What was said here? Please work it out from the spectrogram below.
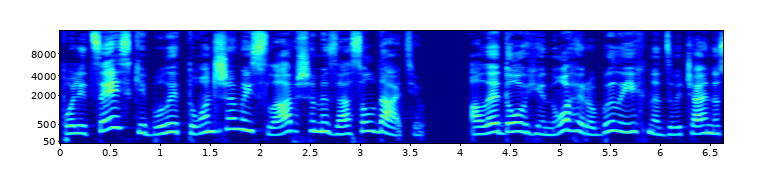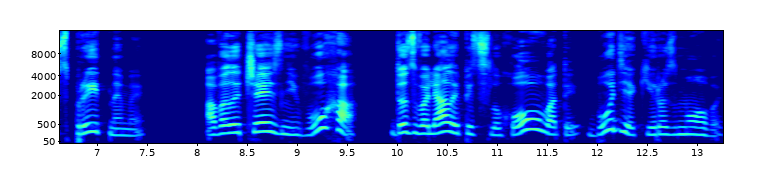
Поліцейські були тоншими й слабшими за солдатів, але довгі ноги робили їх надзвичайно спритними, а величезні вуха дозволяли підслуховувати будь-які розмови.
